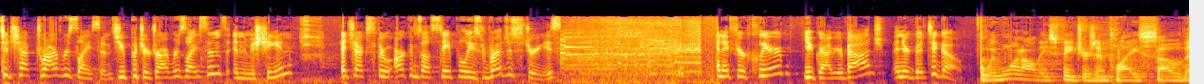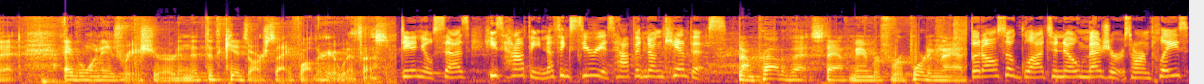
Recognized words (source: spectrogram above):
to check driver's license. You put your driver's license in the machine. It checks through Arkansas State Police registries. And if you're cleared, you grab your badge and you're good to go. We want all these features in place so that everyone is reassured and that the kids are safe while they're here with us. Daniel says he's happy nothing serious happened on campus. I'm proud of that staff member for reporting that. But also glad to know measures are in place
